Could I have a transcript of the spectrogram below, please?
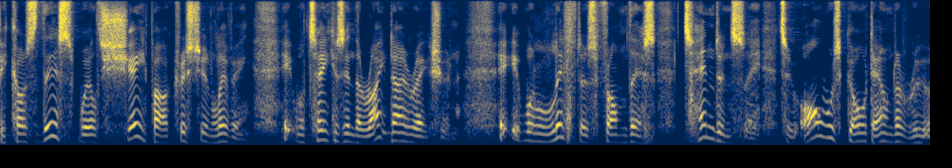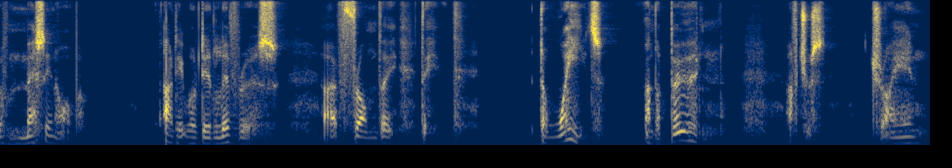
because this will shape our Christian living. It will take us in the right direction. It, will lift us from this tendency to always go down the route of messing up. And it will deliver us uh, from the, the, the weight and the burden of just trying,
